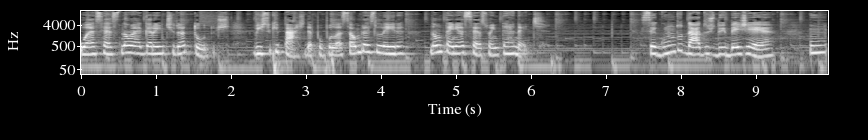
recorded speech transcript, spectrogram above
o acesso não é garantido a todos, visto que parte da população brasileira não tem acesso à internet. Segundo dados do IBGE, um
